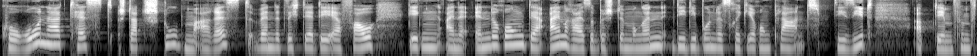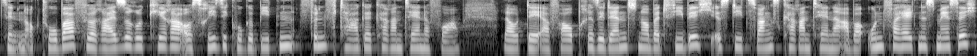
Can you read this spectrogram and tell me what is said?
Corona-Test statt Stubenarrest wendet sich der DRV gegen eine Änderung der Einreisebestimmungen, die die Bundesregierung plant. Die sieht ab dem 15. Oktober für Reiserückkehrer aus Risikogebieten fünf Tage Quarantäne vor. Laut DRV-Präsident Norbert Fiebig ist die Zwangsquarantäne aber unverhältnismäßig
